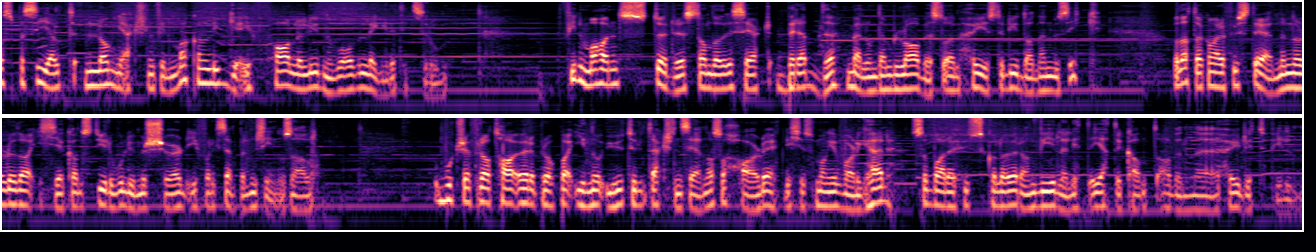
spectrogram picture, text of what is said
og spesielt lange actionfilmer kan ligge i farlig lydnivå over lengre tidsrom. Filmer har en større standardisert bredde mellom de laveste og de høyeste lydene enn musikk. Og dette kan være frustrerende når du da ikke kan styre volumet sjøl i f.eks. en kinosal. Bortsett fra å ta ørepropper inn og ut rundt actionscener, så har du egentlig ikke så mange valg her, så bare husk å la ørene hvile litt i etterkant av en uh, høylytt film.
